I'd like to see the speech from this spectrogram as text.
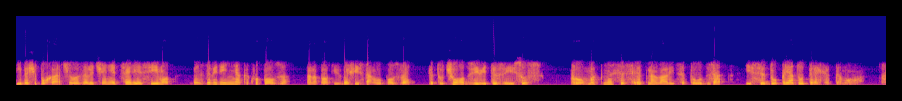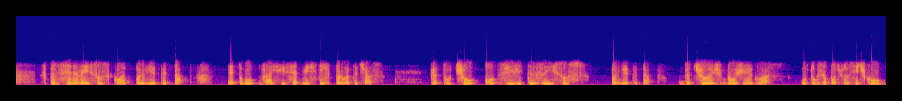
и беше похарчила за лечение целия си имот, без да види някаква полза, а напротив беше и станало по-зле, като чу отзивите за Исус, промъкна се сред навалицата отзад и се допря до дрехата му. В търсене на Исус, кой е първият етап? Ето го, 27 стих, първата част. Като чу отзивите за Исус. Първият етап – да чуеш Божия глас. От тук започва всичко,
